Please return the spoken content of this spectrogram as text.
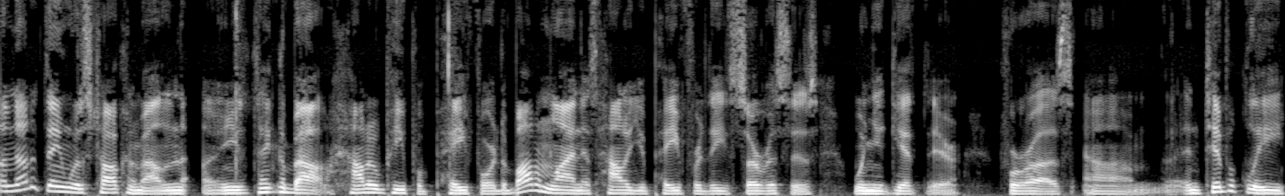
Another thing was talking about, uh, you think about how do people pay for it. The bottom line is how do you pay for these services when you get there for us? Um, and typically,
